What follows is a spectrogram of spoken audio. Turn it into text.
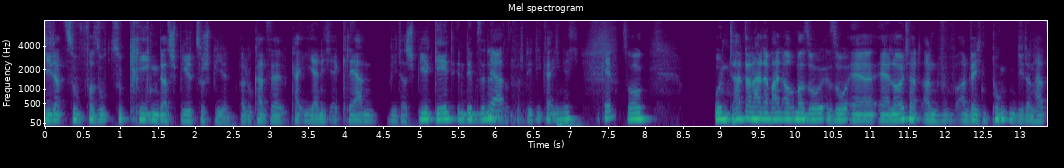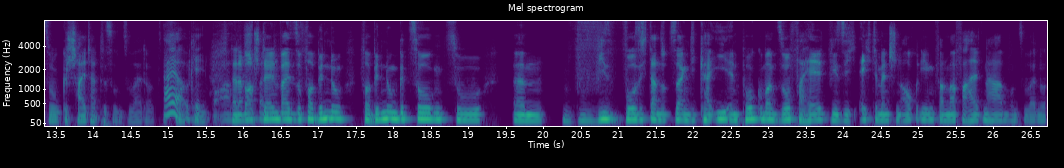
die dazu versucht zu kriegen, das Spiel zu spielen. Weil du kannst der KI ja nicht erklären, wie das Spiel geht in dem Sinne, ja. das versteht die KI nicht. Okay. So. Und hat dann halt aber halt auch immer so, so er, erläutert, an, an welchen Punkten die dann halt so gescheitert ist und so weiter. Und so ah ja, okay. Boah, dann aber auch stellenweise so Verbindung, Verbindung gezogen zu, ähm, wie, wo sich dann sozusagen die KI in Pokémon so verhält, wie sich echte Menschen auch irgendwann mal verhalten haben und so weiter.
